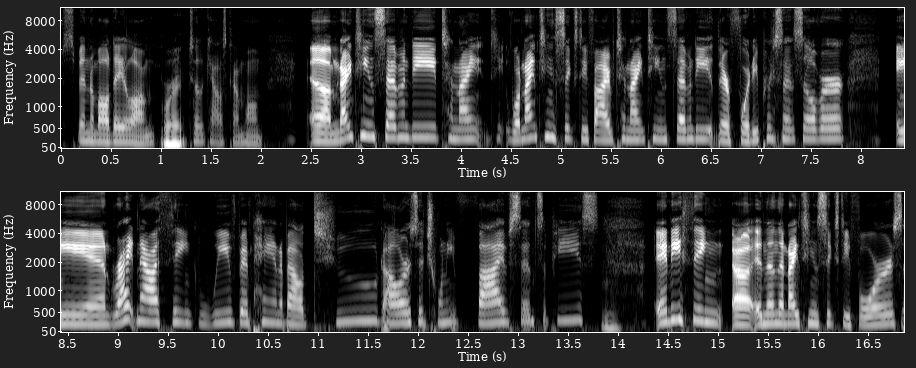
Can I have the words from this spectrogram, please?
spend them all day long Right. till the cows come home. Um, 1970 to 19, well, 1965 to 1970, they're 40% silver. And right now, I think we've been paying about two dollars and twenty five cents a piece. Hmm. Anything, uh, and then the 1964s,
